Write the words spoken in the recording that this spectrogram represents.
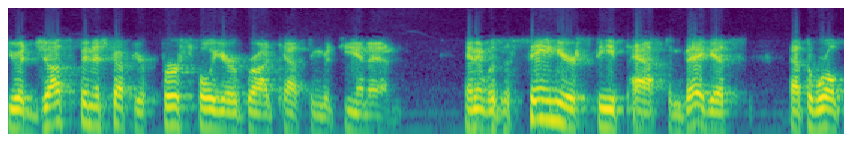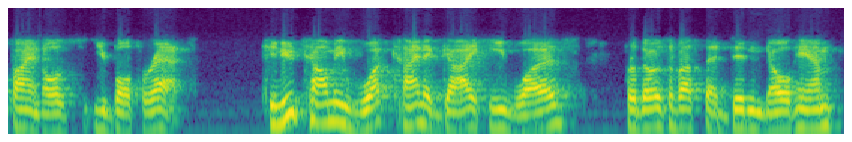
you had just finished up your first full year of broadcasting with TNN. And it was the same year Steve passed in Vegas at the World Finals you both were at. Can you tell me what kind of guy he was for those of us that didn't know him?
